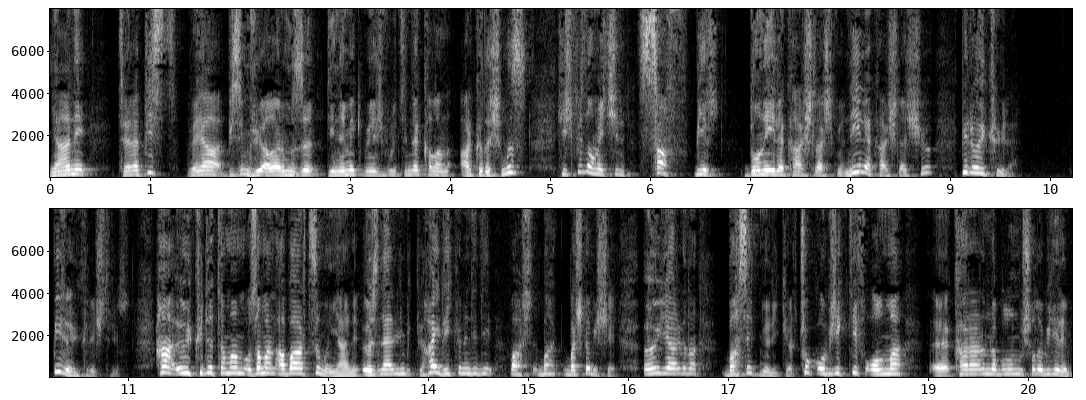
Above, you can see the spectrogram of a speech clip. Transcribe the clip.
Yani terapist veya bizim rüyalarımızı dinlemek mecburiyetinde kalan arkadaşımız hiçbir zaman için saf bir done ile karşılaşmıyor. Neyle karşılaşıyor? Bir öyküyle. Bir öyküleştiriyoruz. Ha öyküde tamam o zaman abartı mı yani öznellik mi? Hayır Ricoeur'un dediği baş, başka bir şey. Ön yargıdan bahsetmiyor Ricoeur. Çok objektif olma e, kararında bulunmuş olabilirim.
